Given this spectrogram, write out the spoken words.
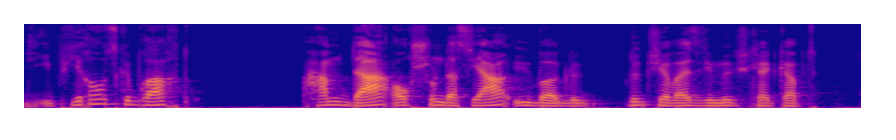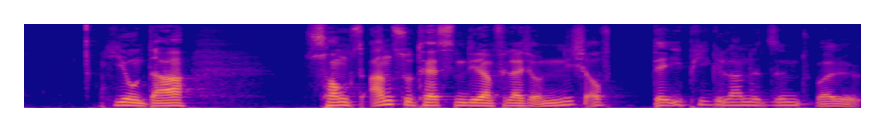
die EP rausgebracht haben da auch schon das Jahr über glücklicherweise die Möglichkeit gehabt, hier und da Songs anzutesten, die dann vielleicht auch nicht auf der EP gelandet sind, weil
